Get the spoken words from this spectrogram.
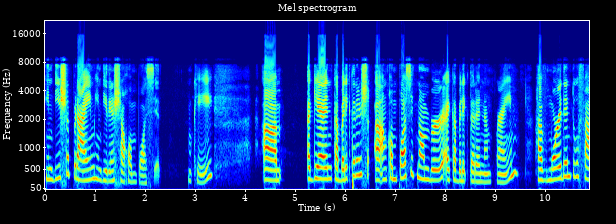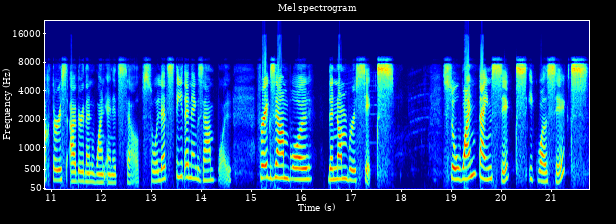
Hindi siya prime, hindi rin siya composite. Okay? Um, again, kabaliktaran siya, uh, ang composite number ay kabaliktaran ng prime, have more than two factors other than one in itself. So, let's state an example. For example, the number 6. So 1 times 6 equals 6.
